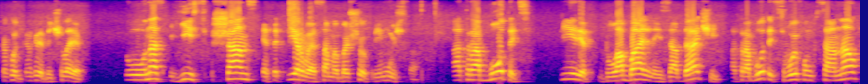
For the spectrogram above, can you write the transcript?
какой-то конкретный человек, то у нас есть шанс, это первое, самое большое преимущество, отработать перед глобальной задачей отработать свой функционал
